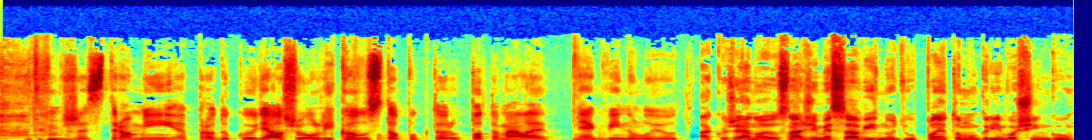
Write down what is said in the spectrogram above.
o tom, že stromy produkujú ďalšiu uhlíkovú stopu, ktorú potom ale nejak vynulujú. Akože áno, snažíme sa vyhnúť úplne tomu greenwashingu,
